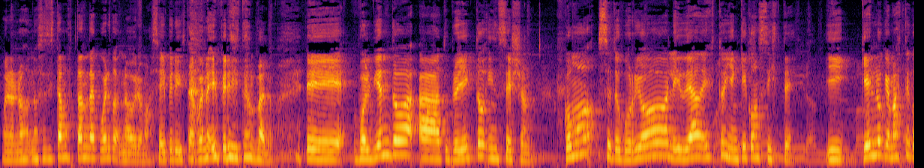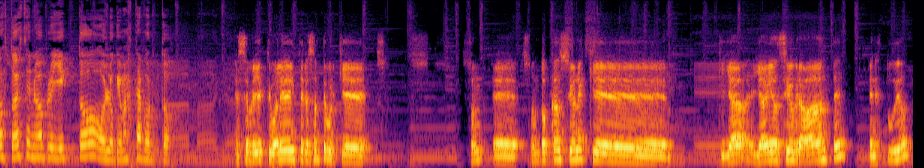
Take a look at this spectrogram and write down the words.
Bueno, no, no sé si estamos tan de acuerdo. No, broma, si hay periodistas buenos y periodistas malos. Eh, volviendo a, tu proyecto In Session, ¿cómo se te ocurrió la idea de esto y en qué consiste? ¿Y qué es lo que más te costó este nuevo proyecto o lo que más te aportó? Ese proyecto igual era interesante porque son, eh, son dos canciones que, que ya, ya habían sido grabadas antes en estudio,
